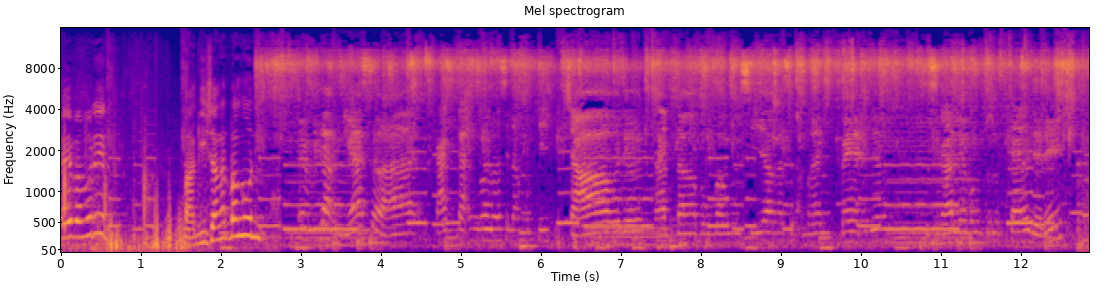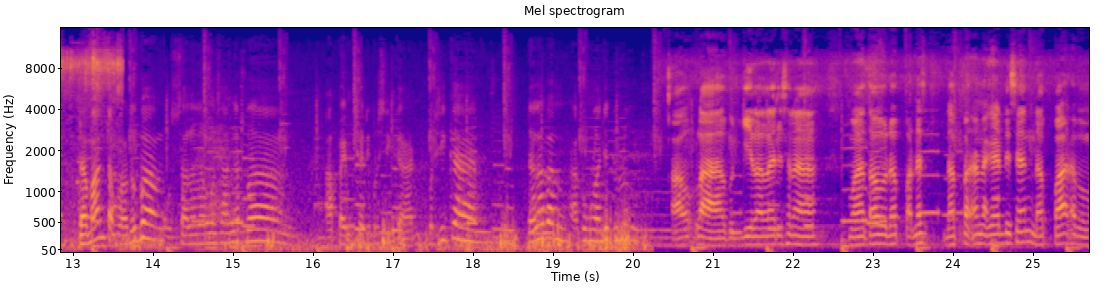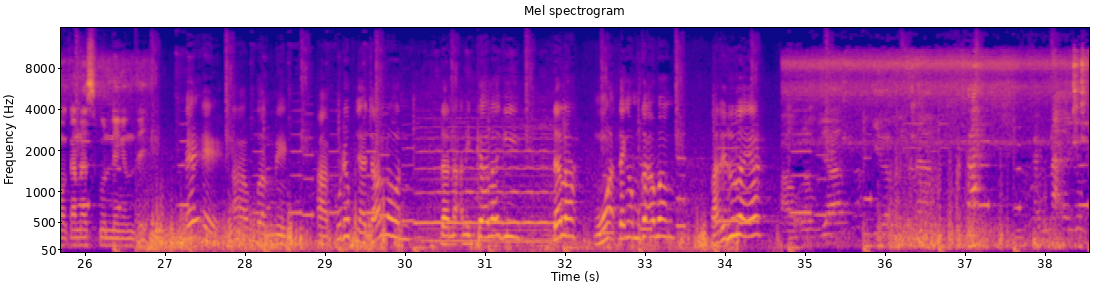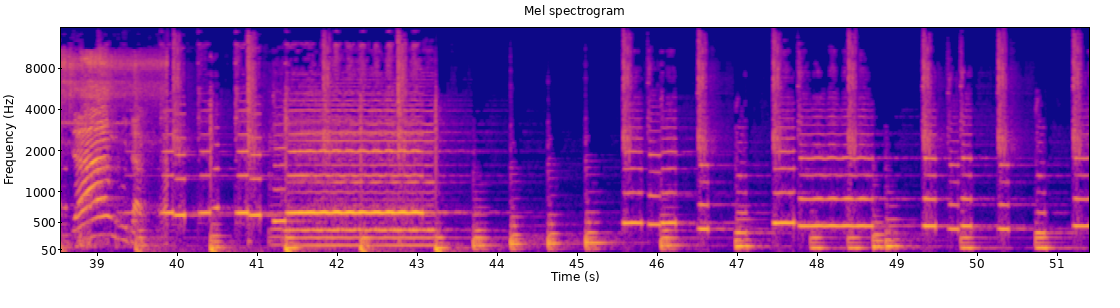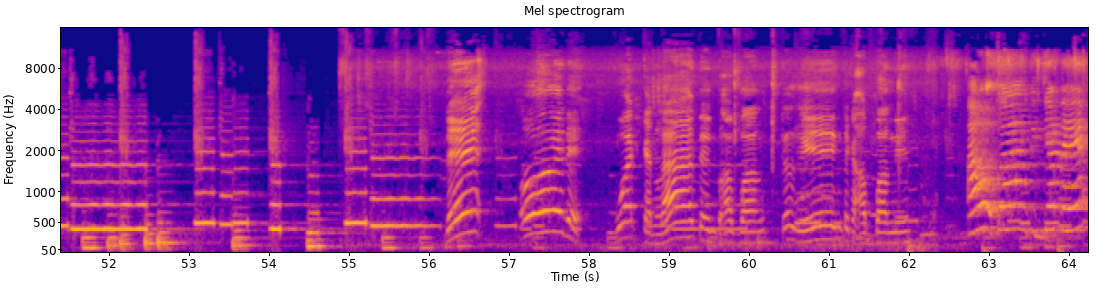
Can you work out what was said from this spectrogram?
Eh Bang Udin, pagi sangat bangun. Saya bilang biasa lah kakak kicau abang siang sekali abang Udah mantap lah tuh Bang. Usaha lama sangat Bang. Apa yang bisa dibersihkan, bersihkan. Udah lah Bang, aku mau lanjut dulu. tahu lah pergilah di sana mana tahu dapat dapat anak gadis kan? Dapat apa makan nasi kuning nanti? Eh eh, abang nih, aku udah punya calon. Dan nak nikah lagi. Udah lah, muak tengok muka abang. Lari dulu lah ya. bujang ah bujang bujang Dek, abang kering teka abang nih. Awak bang, kejap eh.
